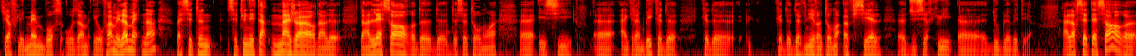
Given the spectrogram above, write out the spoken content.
qui offre les mêmes bourses aux hommes et aux femmes. Et là, maintenant, ben, c'est une, étape majeure dans, le, dans l'essor de, ce tournoi euh, ici euh, à de, que de devenir un tournoi officiel du circuit WTA. Alors cet essor euh,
